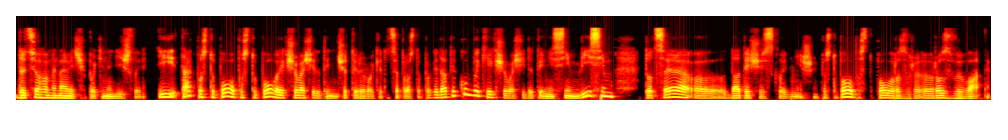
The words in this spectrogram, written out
До цього ми навіть ще поки не дійшли. І так поступово-поступово, якщо вашій дитині 4 роки, то це просто покидати кубики, якщо вашій дитині 7-8, то це о, дати щось складніше. Поступово-поступово роз, розвивати.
